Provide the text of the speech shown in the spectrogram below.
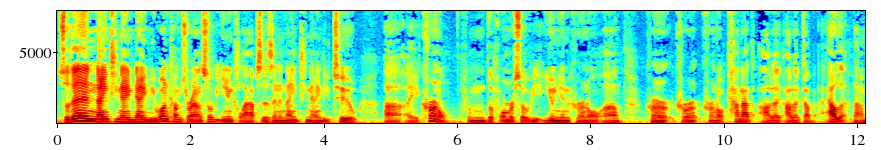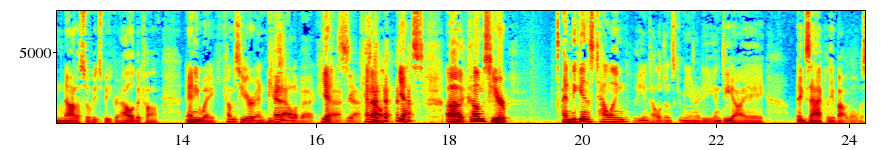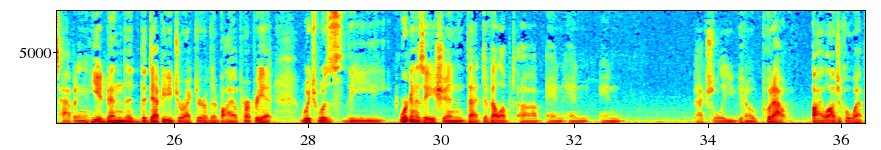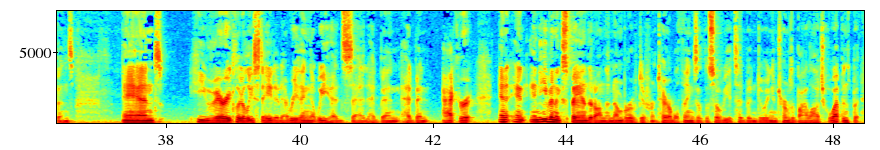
So then 1991 comes around, Soviet Union collapses, and in 1992, uh, a colonel from the former Soviet Union, Colonel um, Col- Col- Colonel Kanat Ale- Alekab, Ale- I'm not a Soviet speaker, Alibekov. Anyway, he comes here and he's, Ken Alibek. Yes, Yeah, yeah. Ken Allen, yes, uh, comes here and begins telling the intelligence community and DIA exactly about what was happening. And he had been the, the deputy director of their Biopreparat, which was the organization that developed uh, and and and actually you know put out biological weapons. And he very clearly stated everything that we had said had been had been accurate and, and, and even expanded on the number of different terrible things that the Soviets had been doing in terms of biological weapons, but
